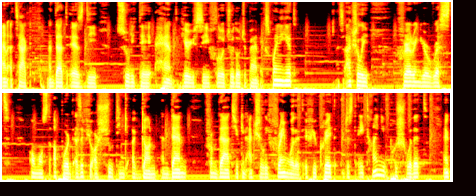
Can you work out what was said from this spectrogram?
and attack. And that is the Tsurite hand. Here you see Fluid Judo Japan explaining it. It's actually flaring your wrist almost upward as if you are shooting a gun and then from that you can actually frame with it. If you create just a tiny push with it and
